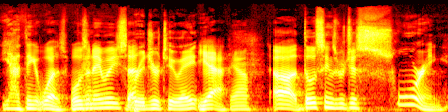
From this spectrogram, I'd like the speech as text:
Yeah, I think it was. What was the name of it you said? Bridger 2.8. Yeah. Yeah. Uh, those things were just soaring.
